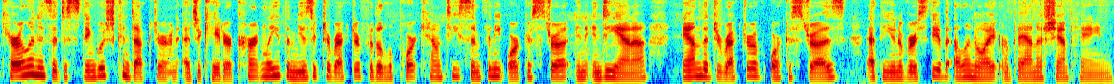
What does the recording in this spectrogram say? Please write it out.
Carolyn is a distinguished conductor and educator, currently the music director for the LaPorte County Symphony Orchestra in Indiana and the director of orchestras at the University of Illinois Urbana Champaign.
